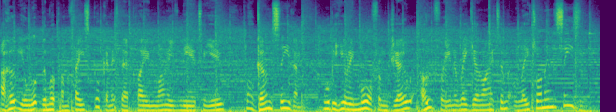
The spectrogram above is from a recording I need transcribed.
I hope you'll look them up on Facebook, and if they're playing live near to you, well, go and see them. We'll be hearing more from Joe, hopefully in a regular item later on in the season.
